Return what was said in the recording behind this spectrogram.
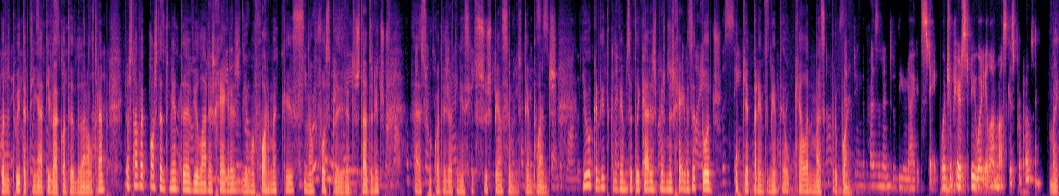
Quando o Twitter tinha ativa a conta de Donald Trump, ele estava constantemente a violar as regras de uma forma que, se não fosse presidente dos Estados Unidos, a sua conta já tinha sido suspensa muito tempo antes. E eu acredito que devemos aplicar as mesmas regras a todos, o que aparentemente é o que Elon Musk propõe. Bem,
